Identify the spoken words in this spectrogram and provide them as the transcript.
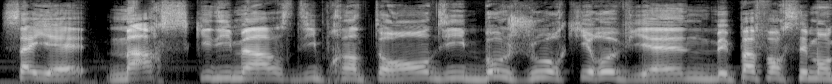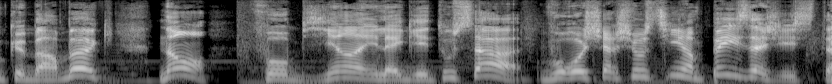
ça y est, mars qui dit mars dit printemps, dit beaux jours qui reviennent, mais pas forcément que barbecue. Non, faut bien élaguer tout ça. Vous recherchez aussi un paysagiste.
